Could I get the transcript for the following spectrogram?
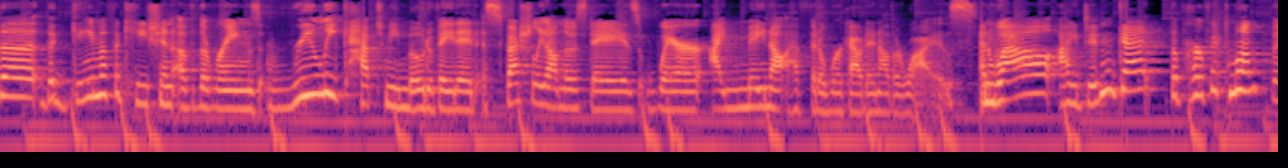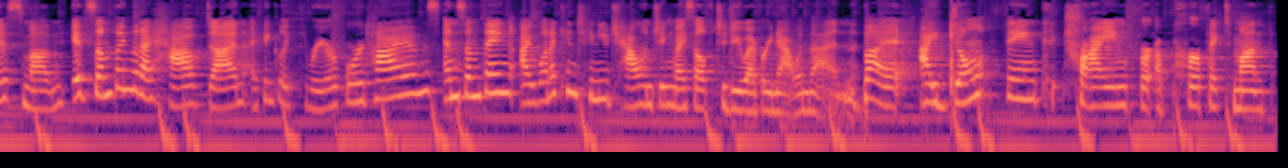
the, the gamification of the rings really kept me motivated, especially on those days where I may not have fit a workout in otherwise. And while I didn't get the perfect month this month, it's something that I have done, I think like three or four times, and something I wanna continue challenging myself to do every now and then. But I don't think trying for a perfect month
